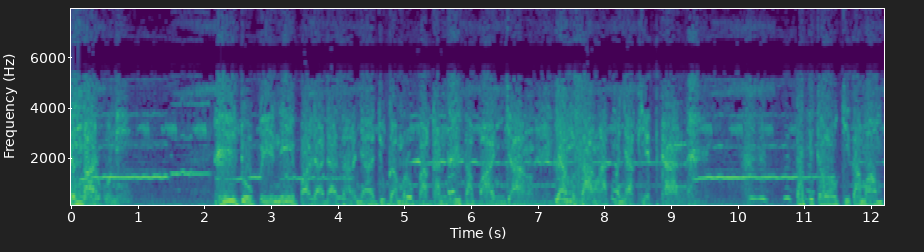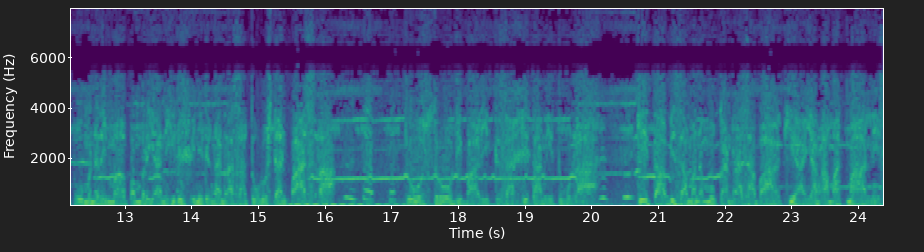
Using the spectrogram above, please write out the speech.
Dengar, Uni. Hidup ini pada dasarnya juga merupakan cerita panjang yang sangat menyakitkan. Tapi kalau kita mampu menerima pemberian hidup ini dengan rasa tulus dan pasrah, justru di balik kesakitan itulah kita bisa menemukan rasa bahagia yang amat manis.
